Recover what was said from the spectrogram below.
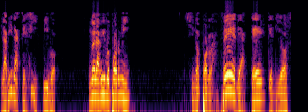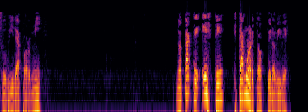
la vida que sí vivo, no la vivo por mí, sino por la fe de aquel que dio su vida por mí. Nota que éste está muerto, pero vive.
